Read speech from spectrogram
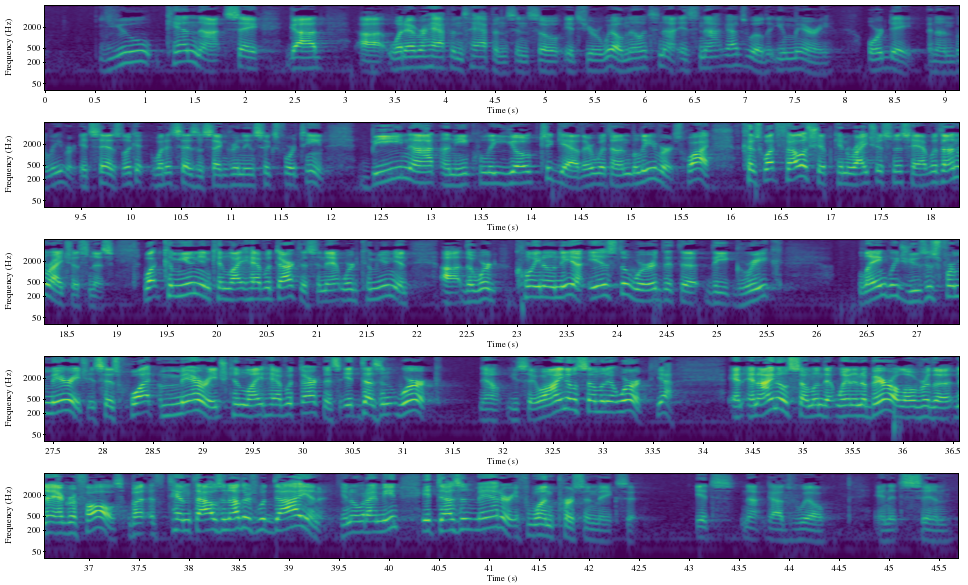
You cannot say, God, uh, whatever happens, happens, and so it's your will. No, it's not. It's not God's will that you marry or date an unbeliever. It says, look at what it says in 2 Corinthians 6:14. Be not unequally yoked together with unbelievers. Why? Because what fellowship can righteousness have with unrighteousness? What communion can light have with darkness? And that word communion, uh, the word koinonia, is the word that the, the Greek language uses for marriage. It says, What marriage can light have with darkness? It doesn't work. Now, you say, Well, I know someone that worked. Yeah. And, and I know someone that went in a barrel over the Niagara Falls, but 10,000 others would die in it. You know what I mean? It doesn't matter if one person makes it, it's not God's will, and it's sin.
